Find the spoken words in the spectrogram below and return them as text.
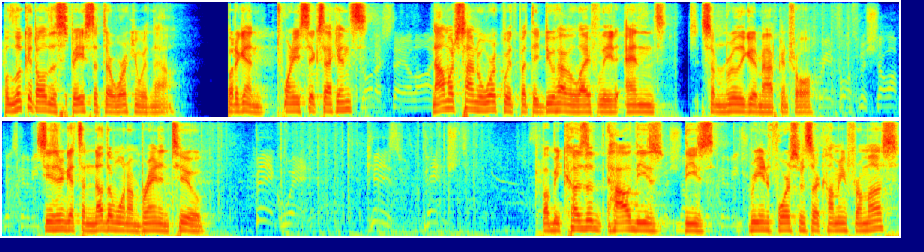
But look at all the space that they're working with now. But again, 26 seconds. Not much time to work with, but they do have a life lead and some really good map control. Caesar gets another one on Brandon too. Big win. Kiz pinched. But because of how these these reinforcements are coming from us,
